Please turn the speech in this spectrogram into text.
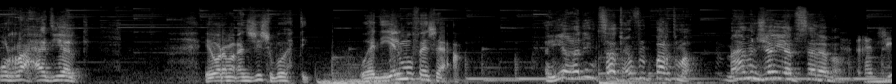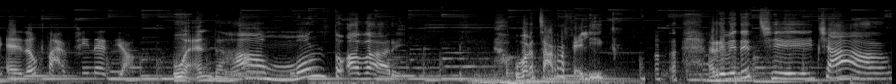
والراحة ديالك. ايوا راه ما غنجيش بوحدي. وهذه هي المفاجأة. هي غادي نتصادحوا في البارتما. مع من جاية بالسلامه غنجي أنا وصاحبتي نادية. وعندها molto affari. وبغات تعرف عليك. arrivederci ciao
